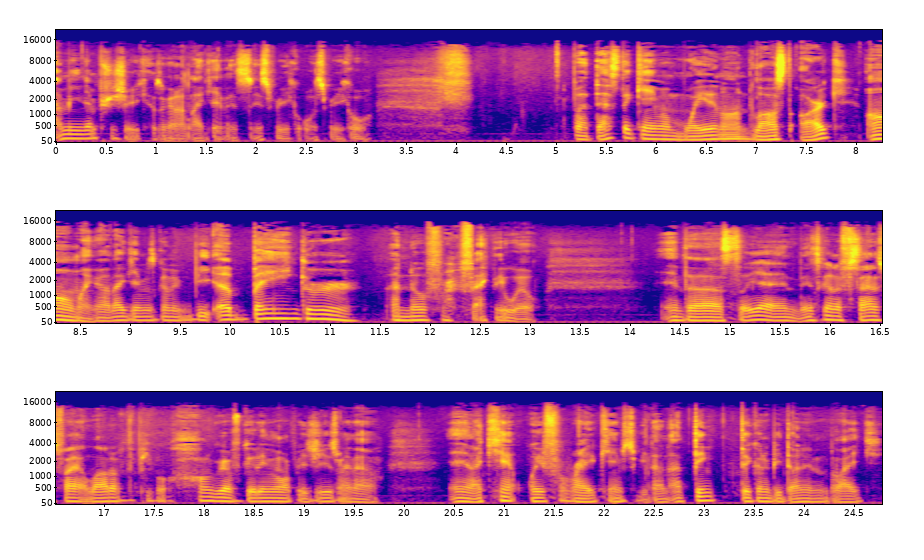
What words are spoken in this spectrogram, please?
I mean, I'm pretty sure you guys are gonna like it. It's it's pretty cool. It's pretty cool. But that's the game I'm waiting on. Lost Ark. Oh my god, that game is gonna be a banger. I know for a fact it will. And uh, so yeah, and it's gonna satisfy a lot of the people hungry of good MMORPGs right now. And I can't wait for Riot Games to be done. I think they're gonna be done in like,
